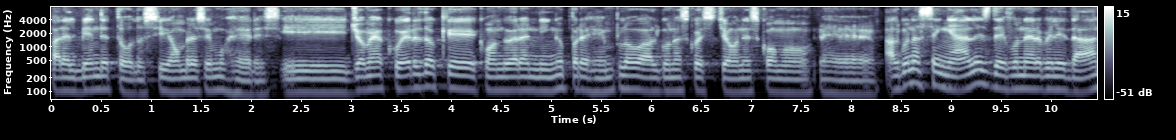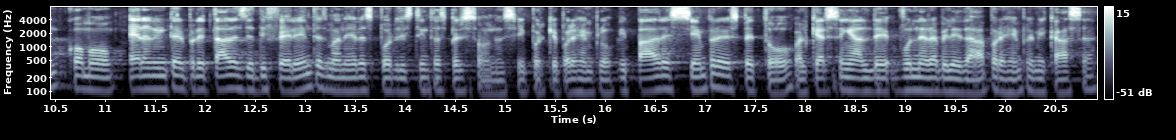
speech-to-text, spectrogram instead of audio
para el bien de todos, sí, hombres y mujeres. Y yo me acuerdo que cuando era niño, por ejemplo, algunas cuestiones como eh, algunas señales de vulnerabilidad como eran interpretadas de diferentes maneras por distintas personas, sí, porque por ejemplo, mi padre siempre respetó cualquier señal de vulnerabilidad, por ejemplo, en mi casa,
